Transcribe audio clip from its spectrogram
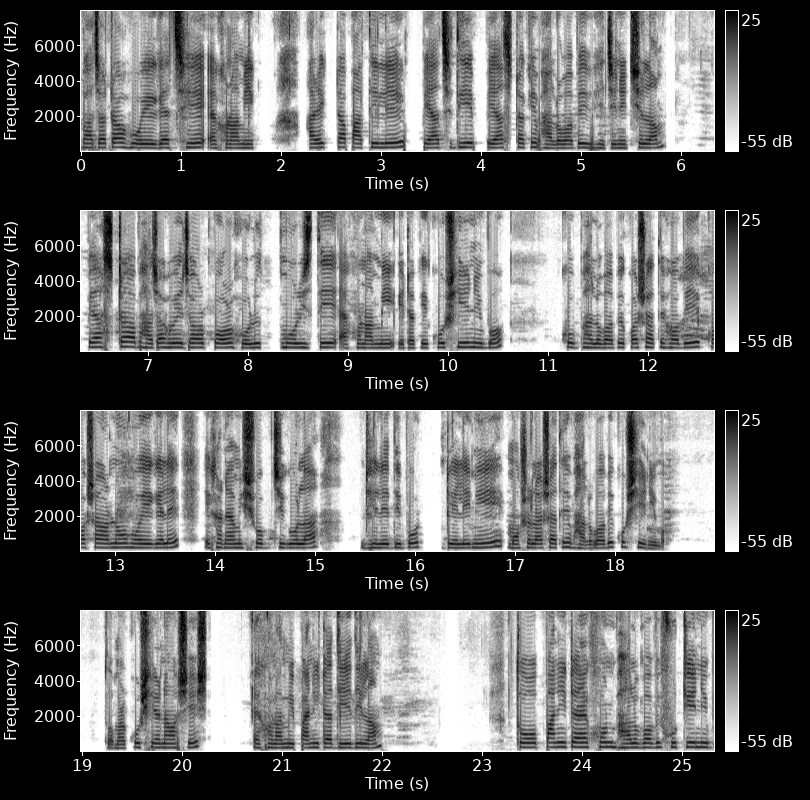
ভাজাটা হয়ে গেছে। এখন আমি আরেকটা পাতিলে পেঁয়াজ দিয়ে পেঁয়াজটাকে ভালোভাবে ভেজে নিচ্ছিলাম। পেঁয়াজটা ভাজা হয়ে যাওয়ার পর হলুদ মরিচ দিয়ে এখন আমি এটাকে কষিয়ে নিব। খুব ভালোভাবে কষাতে হবে। কষানো হয়ে গেলে এখানে আমি সবজিগুলা ঢেলে দিব। ঢেলে নিয়ে মশলার সাথে ভালোভাবে কষিয়ে নিব। তো আমার কষিয়ে নেওয়া শেষ। এখন আমি পানিটা দিয়ে দিলাম। তো পানিটা এখন ভালোভাবে ফুটিয়ে নিব।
